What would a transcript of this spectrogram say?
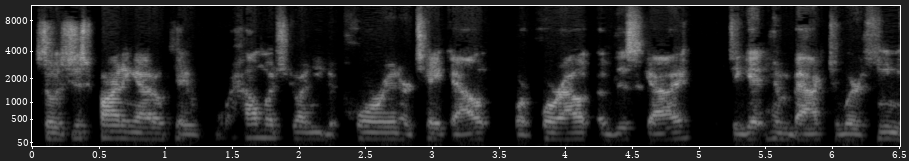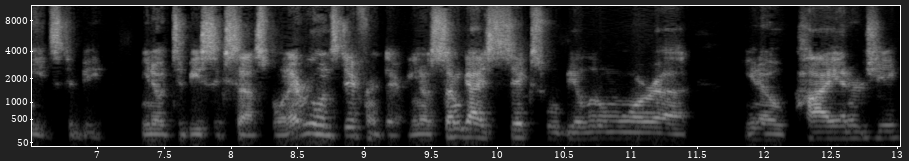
so it's just finding out, okay, how much do I need to pour in or take out or pour out of this guy to get him back to where he needs to be, you know, to be successful. And everyone's different there. You know, some guys six will be a little more uh, you know, high energy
